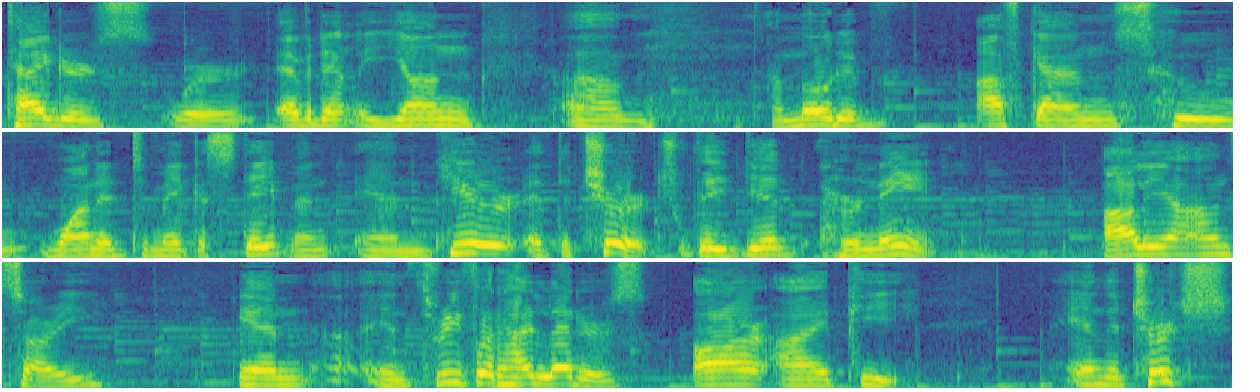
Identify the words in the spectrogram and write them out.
taggers were evidently young, um, emotive Afghans who wanted to make a statement. And here at the church, they did her name, Alia Ansari, in, in three foot high letters, R.I.P. And the church,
